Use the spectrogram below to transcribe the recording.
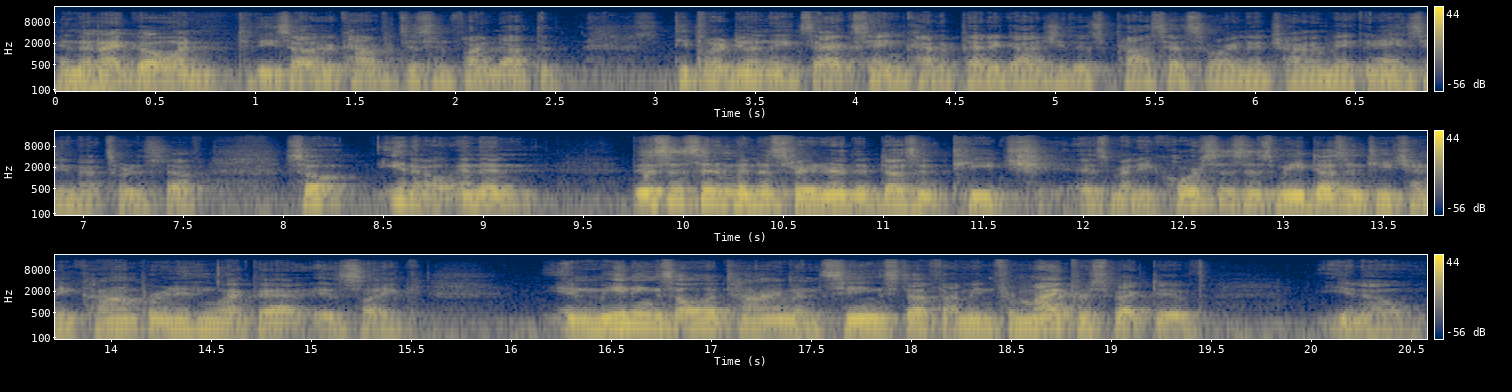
And then I go and to these other conferences and find out that people are doing the exact same kind of pedagogy that's process oriented, trying to make it Right. easy and that sort of stuff. So you know, and then this is an administrator that doesn't teach as many courses as me, doesn't teach any comp or anything like that, is like in meetings all the time and seeing stuff. I mean, from my perspective, you know,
